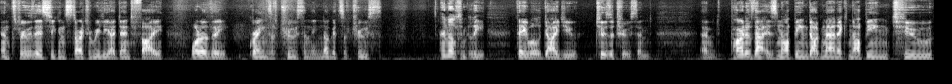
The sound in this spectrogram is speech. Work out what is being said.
and through this, you can start to really identify what are the grains of truth and the nuggets of truth, and ultimately, they will guide you to the truth. And and part of that is not being dogmatic, not being too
